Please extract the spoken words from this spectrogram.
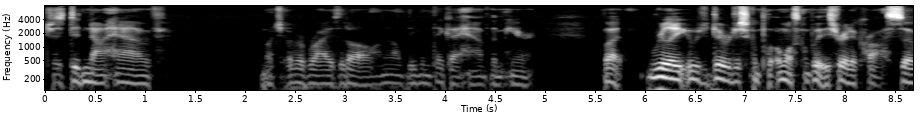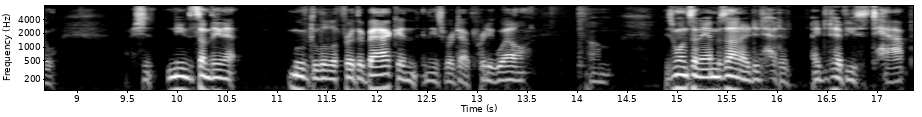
just did not have much of a rise at all. And I don't even think I have them here but really was, they were just almost completely straight across. So I just needed something that moved a little further back, and, and these worked out pretty well. Um, these ones on Amazon, I did had to I did have used a tap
